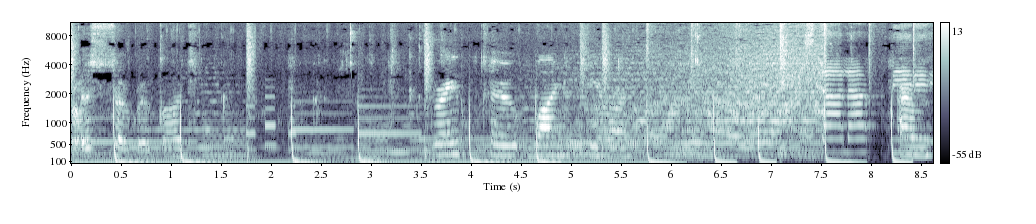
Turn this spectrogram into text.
Oh, it's so good, guys. Three, two, one, zero. Um,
